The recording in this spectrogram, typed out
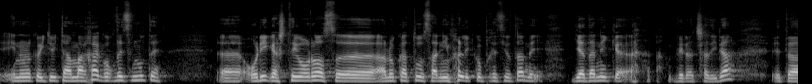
Eguneroko oita marra gordetzen dute. Uh, hori gazte horoz uh, alokatuz animaleko preziotan e, jadanik uh, beratxa dira eta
